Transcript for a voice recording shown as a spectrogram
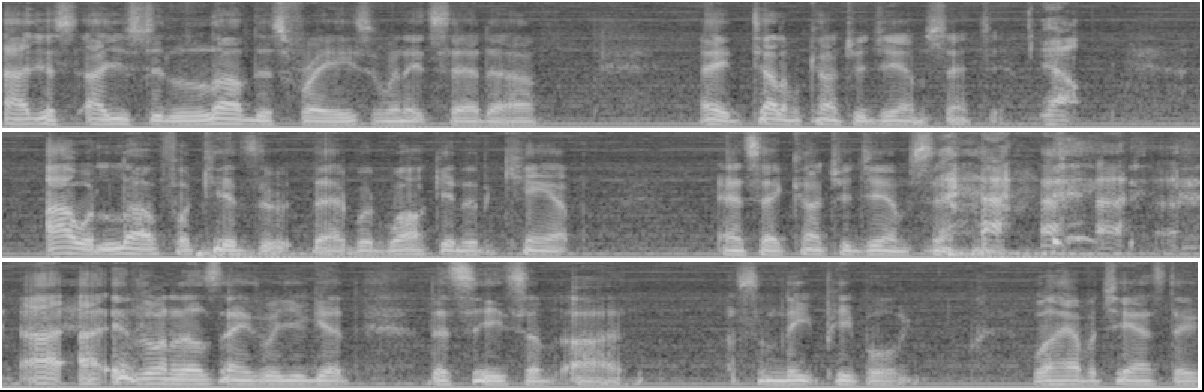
I just, I used to love this phrase when it said, uh, "Hey, tell them Country Jim sent you." Yeah. I would love for kids to, that would walk into the camp and say, "Country Jim sent me." I, I, it's one of those things where you get to see some uh, some neat people. Will have a chance to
